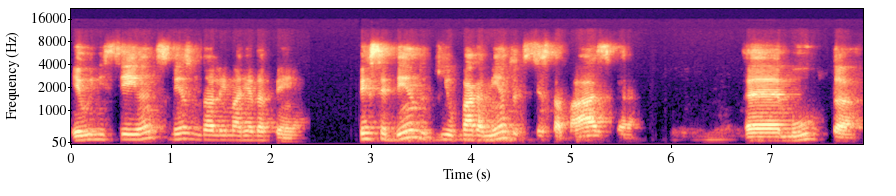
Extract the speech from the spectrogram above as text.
eu iniciei antes mesmo da Lei Maria da Penha percebendo que o pagamento de cesta básica, é, multa,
